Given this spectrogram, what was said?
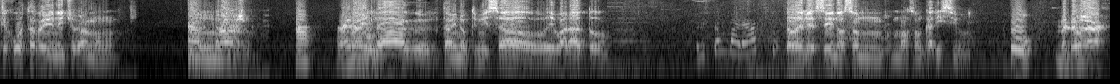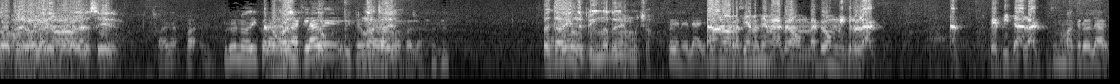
este juego está re bien hecho, la verdad, no, no tengo ninguna queja yo. No, a mí No hay lag, está bien optimizado, es barato. Pero es tan barato. Los DLC no son, no son carísimos. Uh, me pegó en la gaja. 2 o 3 No, dólares por la DLC. Bruno dijo la palabra clave y pegó no, la está bien. Pero está bien de ping, no tenés mucho. Estoy en el aire. No, no, recién, recién me pegó, un- me pegó un micro lag. Una pepita lag. Un macro lag.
